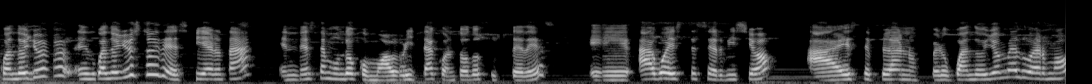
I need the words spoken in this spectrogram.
cuando yo, cuando yo estoy despierta en este mundo como ahorita con todos ustedes, eh, hago este servicio a este plano, pero cuando yo me duermo,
